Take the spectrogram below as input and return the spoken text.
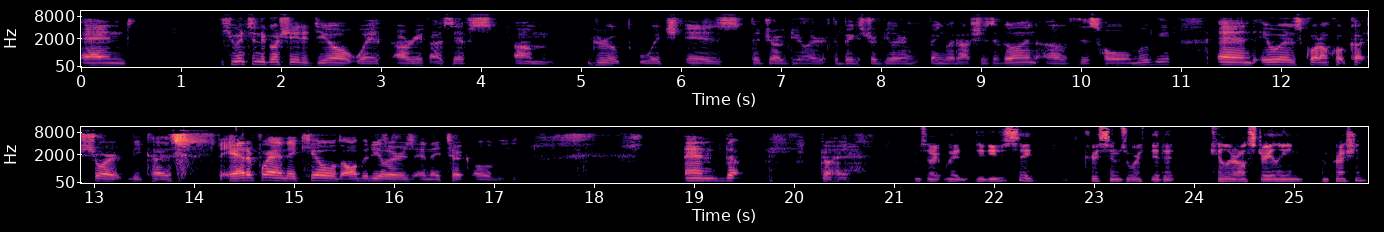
And he went to negotiate a deal with Arif Asif's um, group, which is the drug dealer, the biggest drug dealer in Bangladesh. He's the villain of this whole movie, and it was quote unquote cut short because they had a plan. They killed all the dealers and they took Ovi. And the go ahead. I'm sorry. Wait, did you just say Chris Hemsworth did a killer Australian impression?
